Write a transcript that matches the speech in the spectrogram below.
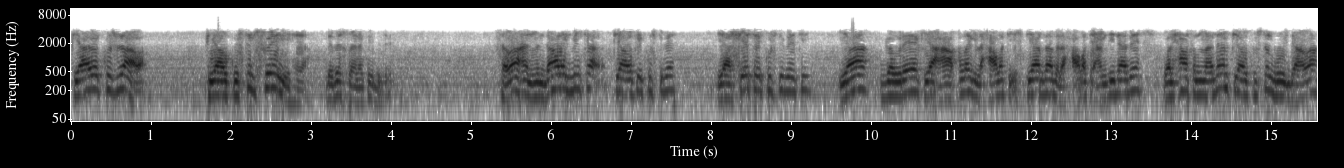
پیاوێک کوژراوە پیاو کوشتن خوێنی هەیە دەبێت خوێنەکەی بدرێت سواء من دارك پیاوەکەی کوشت بێت یا شێتێک کوشتی بێتی يا جوريك يا عاقلك لحالة اختيار ذا لحالة عمدي ذا والحاصل ما دام في أو كشتن روي دعوة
